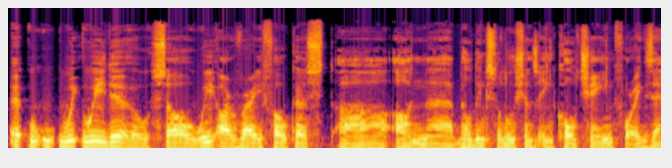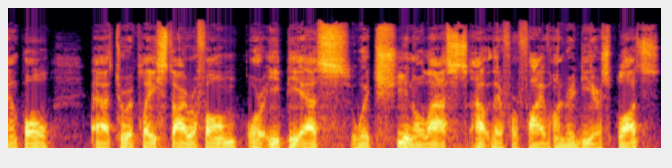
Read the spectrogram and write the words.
Uh, we, we, do. So we are very focused uh, on uh, building solutions in cold chain, for example, uh, to replace styrofoam or EPS, which you know lasts out there for 500 years plus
